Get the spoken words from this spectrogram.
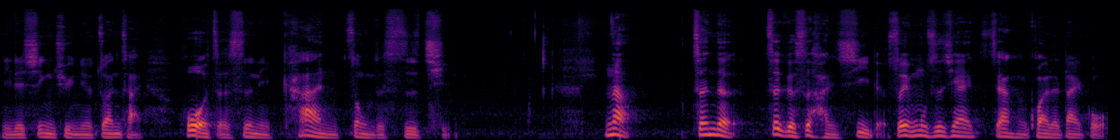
你的兴趣、你的专才，或者是你看重的事情。那真的这个是很细的，所以牧师现在这样很快的带过。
